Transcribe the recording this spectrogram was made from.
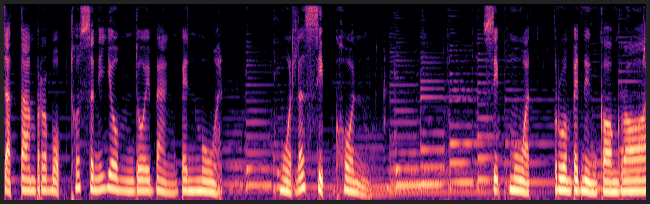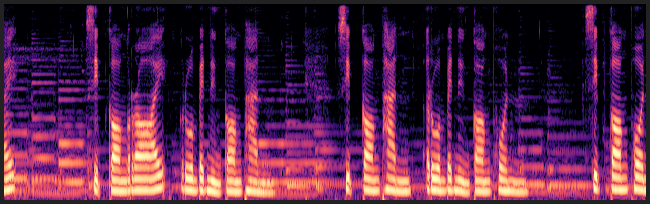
จัดตามระบบทศนิยมโดยแบ่งเป็นหมวด หมวดละ 10 คน 10 หมวดรวมเป็นหนึ่งกองร้อย 10 กองร้อยรวมเป็นหนึ่งกองพัน 10 กองพันรวมเป็นหนึ่งกองพล 10 กองพล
